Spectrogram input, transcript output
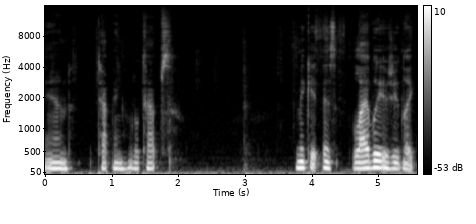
And tapping, little taps. Make it as lively as you'd like.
